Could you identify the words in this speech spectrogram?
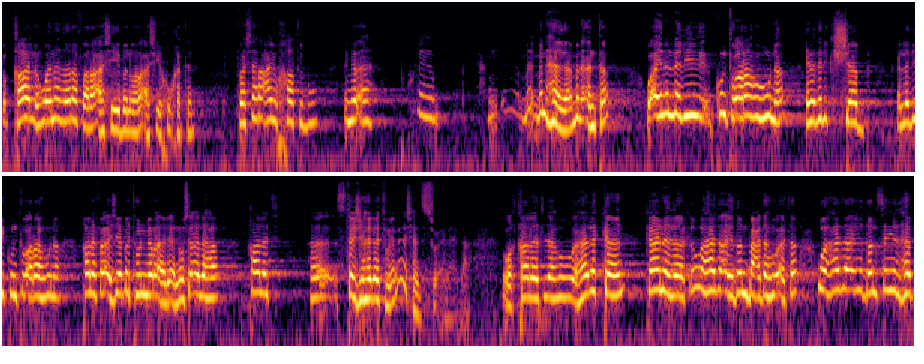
فقال هو نظر فرأى شيبا ورأى شيخوخة فشرع يخاطب المرأة. يقول يعني من هذا؟ من أنت؟ وأين الذي كنت أراه هنا؟ أين ذلك الشاب الذي كنت أراه هنا؟ قال فأجابته المرأة لأنه سألها. قالت استجهلته. يعني إيش هذا السؤال هذا؟ وقالت له هذا كان كان ذاك وهذا أيضا بعده أتى وهذا أيضا سيذهب.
